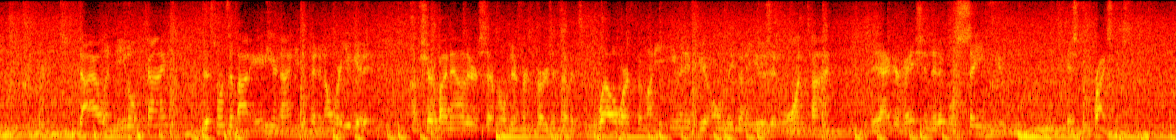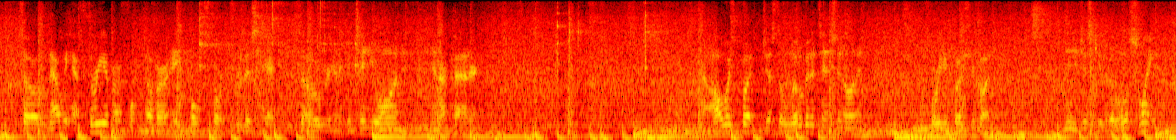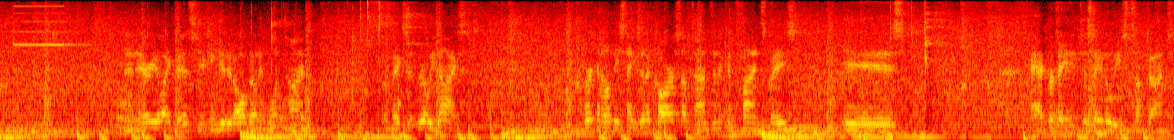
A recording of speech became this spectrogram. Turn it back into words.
dial and needle kind. This one's about 80 or 90 depending on where you get it. I'm sure by now there are several different versions of it. It's well worth the money even if you're only going to use it one time the aggravation that it will save you is priceless. So now we have three of our of our eight bolts torqued for this head. So we're going to continue on in our pattern. Now always put just a little bit of tension on it before you push your button. Then you just give it a little swing. In an area like this, you can get it all done at one time. It makes it really nice. Working on these things in a car, sometimes in a confined space, is aggravating to say the least sometimes.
